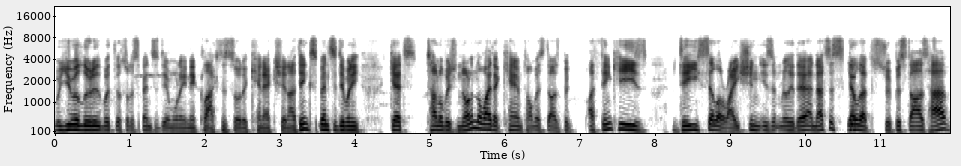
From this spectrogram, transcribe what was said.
well, you alluded with the sort of Spencer Dinwiddie, Nick Claxton sort of connection. I think Spencer Dinwiddie gets tunnel vision, not in the way that Cam Thomas does, but I think he's deceleration isn't really there, and that's a skill yep. that superstars have.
